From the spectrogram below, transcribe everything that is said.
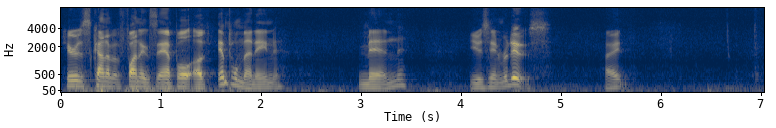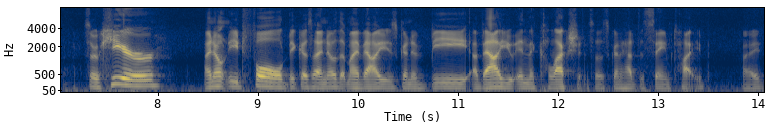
here's kind of a fun example of implementing min using reduce, right? So here, I don't need fold because I know that my value is going to be a value in the collection, so it's going to have the same type, right?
